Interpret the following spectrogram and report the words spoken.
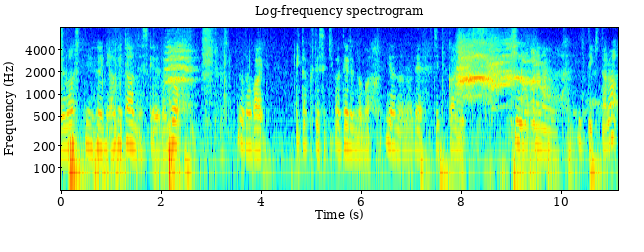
いますっていう風にあげたんですけれども喉が痛くて咳が出るのが嫌なので実家に昨日あららら行ってきたら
